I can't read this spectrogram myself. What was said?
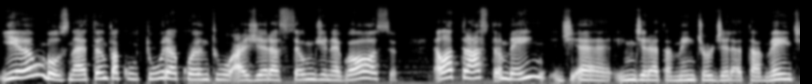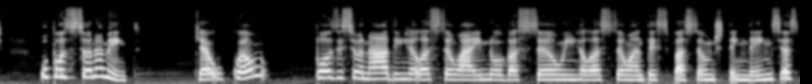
E ambos, né, tanto a cultura quanto a geração de negócio, ela traz também, é, indiretamente ou diretamente, o posicionamento, que é o quão posicionado em relação à inovação, em relação à antecipação de tendências,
